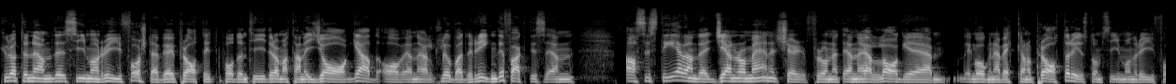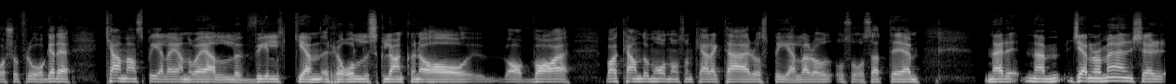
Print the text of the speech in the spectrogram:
Kul att du nämnde Simon Ryfors där. Vi har ju pratat i podden tidigare om att han är jagad av NHL-klubbar. Det ringde faktiskt en assisterande general manager från ett NHL-lag eh, den gångna veckan och pratade just om Simon Ryfors och frågade kan han spela i NHL? Vilken roll skulle han kunna ha? Ja, vad, vad kan de honom som karaktär och spelare och, och så? så att, eh, när, när general manager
